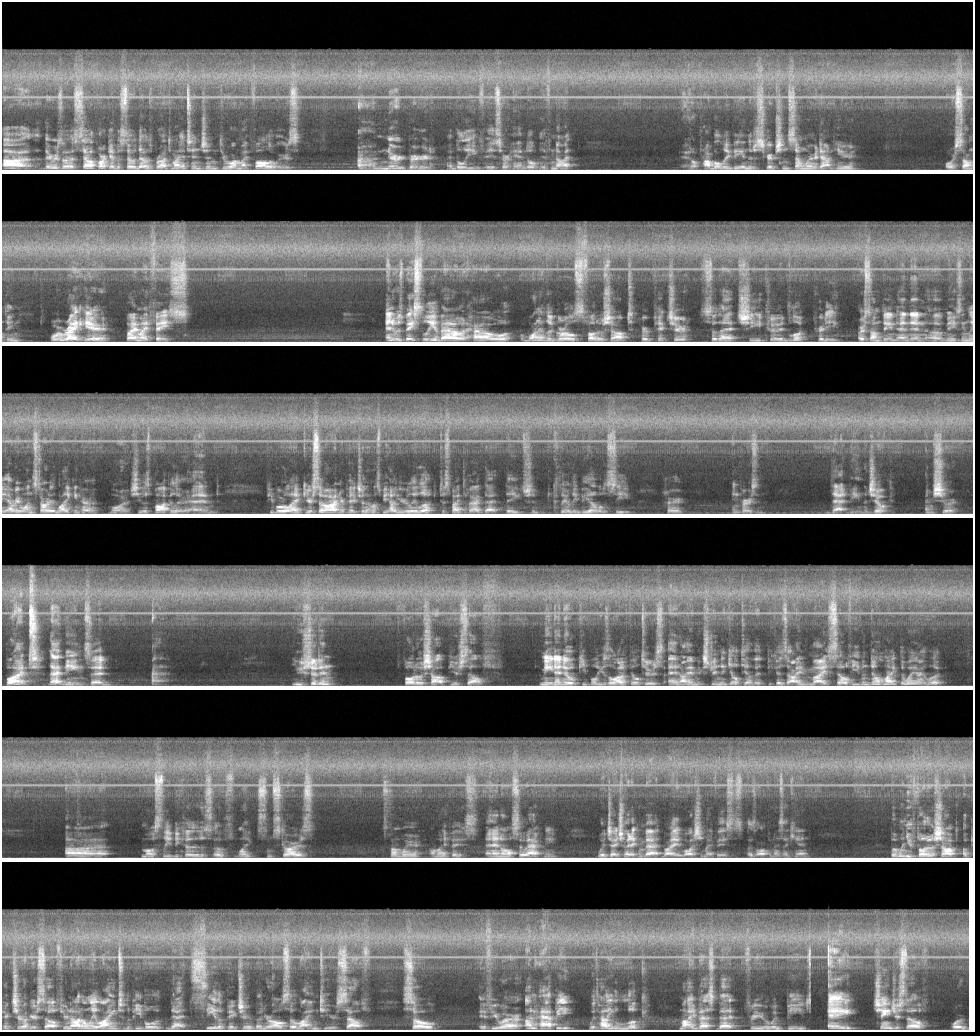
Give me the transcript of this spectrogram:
Uh, there was a South Park episode that was brought to my attention through one of my followers. Uh, Nerdbird, I believe, is her handle. If not, it'll probably be in the description somewhere down here. Or something. Or right here, by my face. And it was basically about how one of the girls photoshopped her picture so that she could look pretty or something and then amazingly everyone started liking her more. She was popular and people were like, You're so hot in your picture, that must be how you really look, despite the fact that they should clearly be able to see her in person. That being the joke, I'm sure. But that being said, you shouldn't Photoshop yourself. I mean, I know people use a lot of filters, and I am extremely guilty of it because I myself even don't like the way I look. Uh, mostly because of like some scars somewhere on my face, and also acne, which I try to combat by washing my face as often as I can. But when you Photoshop a picture of yourself, you're not only lying to the people that see the picture, but you're also lying to yourself. So, if you are unhappy with how you look, my best bet for you would be A, change yourself, or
